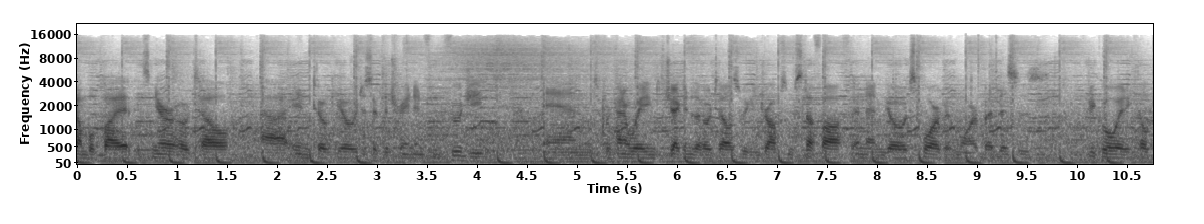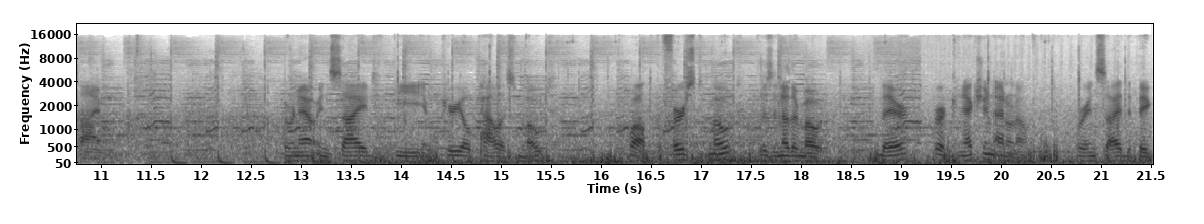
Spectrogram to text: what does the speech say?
Stumbled by it. It's near a hotel uh, in Tokyo. We just took the train in from Fuji and we're kind of waiting to check into the hotel so we can drop some stuff off and then go explore a bit more. But this is a pretty cool way to kill time. We're now inside the Imperial Palace moat. Well, the first moat, there's another moat there for a connection, I don't know. We're inside the big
